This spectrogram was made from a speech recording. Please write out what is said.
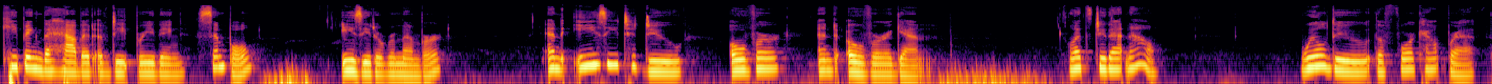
keeping the habit of deep breathing simple, easy to remember, and easy to do over and over again. Let's do that now. We'll do the four count breath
